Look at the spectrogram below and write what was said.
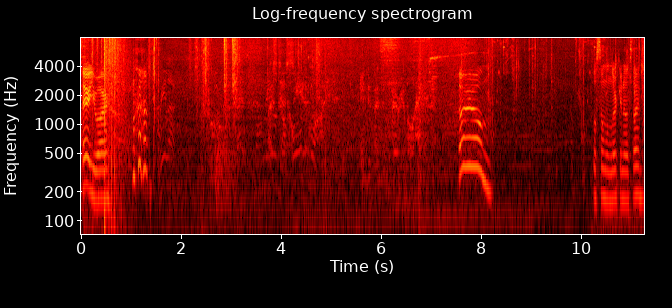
There you are. Reload. I still see it. Independent variable added. Damn! Still someone lurking outside.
